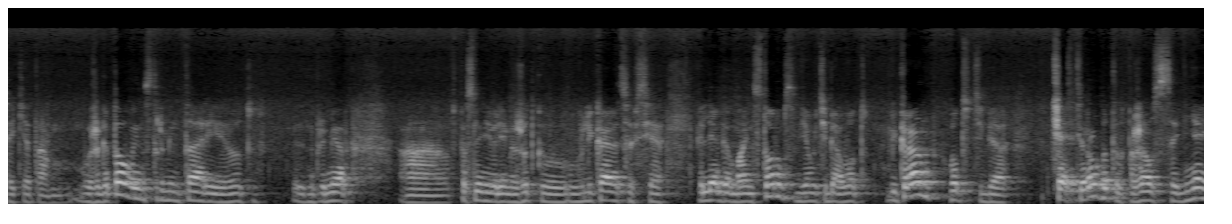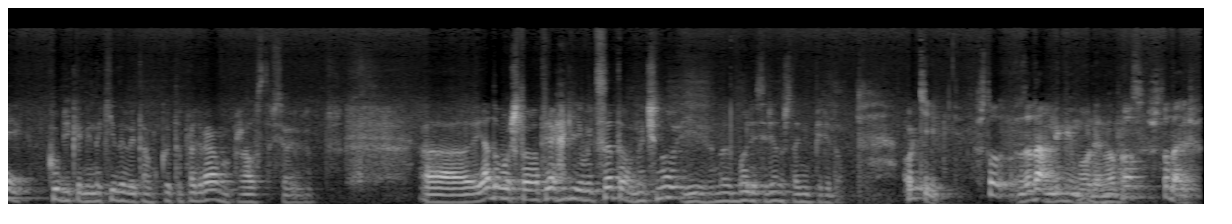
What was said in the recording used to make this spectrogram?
всякие там уже готовые инструментарии. Вот, например, а, в последнее время жутко увлекаются все Lego Mindstorms, где у тебя вот экран, вот у тебя части робота, пожалуйста, соединяй, кубиками накидывай там какую-то программу, пожалуйста, все. Э, я думаю, что вот я как-нибудь с этого начну и более серьезно что-нибудь перейду. Окей. Что, задам любимый вопрос. Что дальше?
